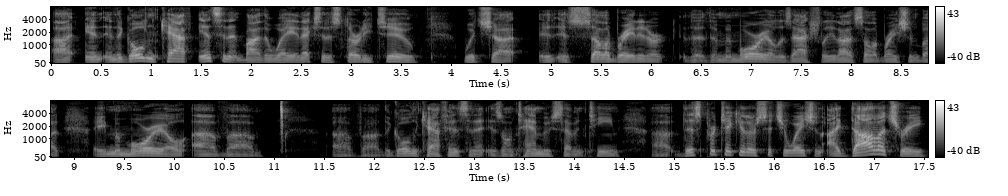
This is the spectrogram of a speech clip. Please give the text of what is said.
uh, in, in the golden calf incident, by the way, in Exodus 32, which uh, is, is, celebrated, or the, the memorial is actually not a celebration, but a memorial of. Uh, of uh, the golden calf incident is on Tammuz 17. Uh, this particular situation, idolatry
